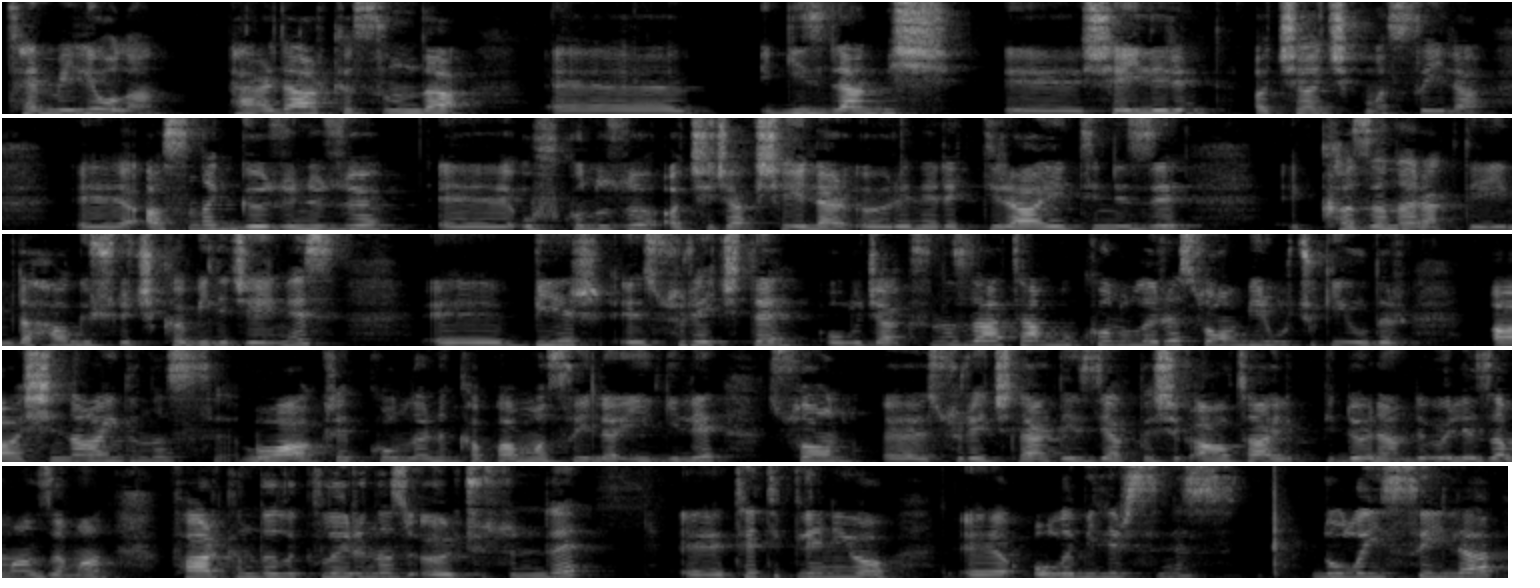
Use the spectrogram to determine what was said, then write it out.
temeli olan perde arkasında e, gizlenmiş e, şeylerin açığa çıkmasıyla e, aslında gözünüzü, e, ufkunuzu açacak şeyler öğrenerek dirayetinizi kazanarak diyeyim daha güçlü çıkabileceğiniz e, bir e, süreçte olacaksınız. Zaten bu konulara son bir buçuk yıldır aşinaydınız. Boğa akrep konularının kapanmasıyla ilgili son e, süreçlerdeyiz. Yaklaşık 6 aylık bir dönemde böyle zaman zaman farkındalıklarınız ölçüsünde tetikleniyor olabilirsiniz. Dolayısıyla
